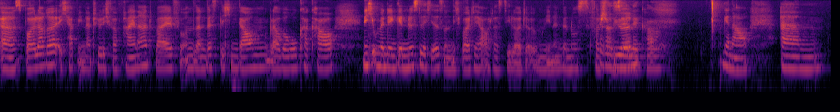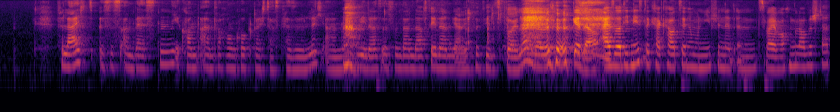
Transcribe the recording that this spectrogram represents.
äh, spoilere, ich habe ihn natürlich verfeinert, weil für unseren westlichen Gaumen, glaube Rohkakao nicht unbedingt genüsslich ist. Und ich wollte ja auch, dass die Leute irgendwie einen Genuss verspüren. Ja, sehr lecker. Genau. Ähm, Vielleicht ist es am besten, ihr kommt einfach und guckt euch das persönlich an, wie das ist. Und dann darf Renan gar nicht so viel spoilern. genau, also die nächste Kakaozeremonie findet in zwei Wochen, glaube ich, statt,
